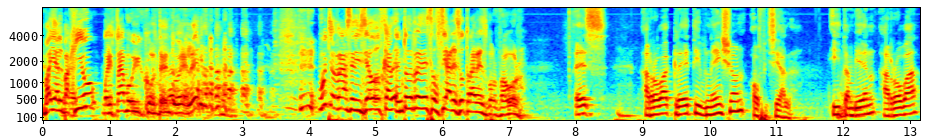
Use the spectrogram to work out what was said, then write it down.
vaya al Bajío, pues está muy contento él, ¿eh? Muchas gracias, licenciado Oscar. Entonces, redes sociales otra vez, por favor. Es arroba Creative Nation oficial. Y también arroba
